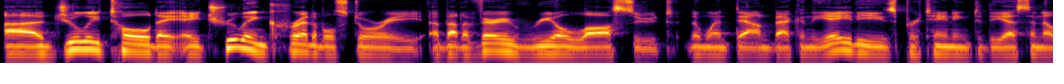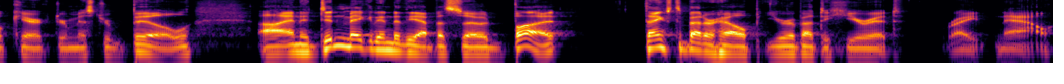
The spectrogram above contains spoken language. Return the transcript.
Uh, Julie told a, a, truly incredible story about a very real lawsuit that went down back in the 80s pertaining to the SNL character Mr. Bill. Uh, and it didn't make it into the episode, but thanks to BetterHelp, you're about to hear it right now.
